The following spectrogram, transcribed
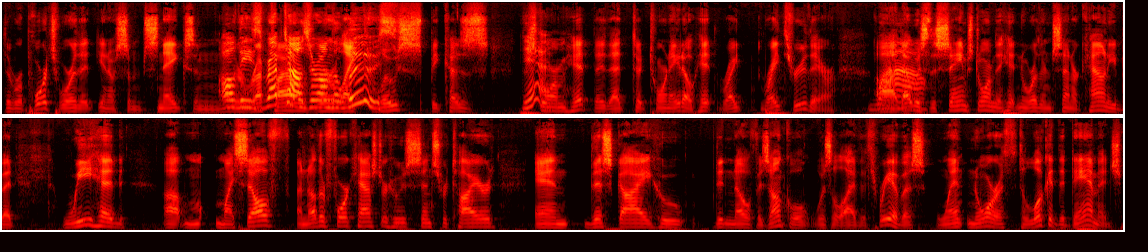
the reports were that you know some snakes and All other these reptiles, reptiles are on the like, loose. loose because the Yeah. storm hit. That, that t- tornado hit right right through there. Uh, that was the same storm that hit northern Centre County, but we had uh, m- myself, another forecaster who's since retired, and this guy who didn't know if his uncle was alive. The three of us went north to look at the damage,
